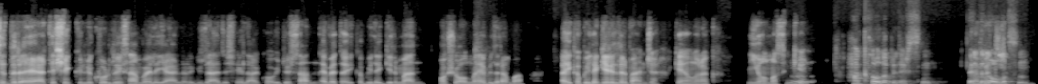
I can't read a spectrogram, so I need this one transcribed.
Çadırı eğer teşekküllü kurduysan böyle yerlere güzelce şeyler koyduysan evet ayakkabıyla girmen hoş olmayabilir ama ayakkabıyla girilir bence genel olarak. Niye olmasın Hı. ki? Haklı olabilirsin. Neden Evet. olmasın?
